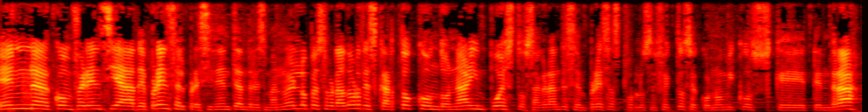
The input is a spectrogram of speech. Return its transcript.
En eh, conferencia de prensa, el presidente Andrés Manuel López Obrador descartó condonar impuestos a grandes empresas por los efectos económicos que tendrá,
